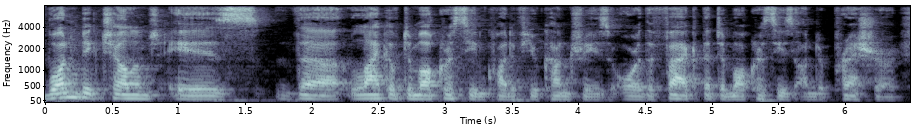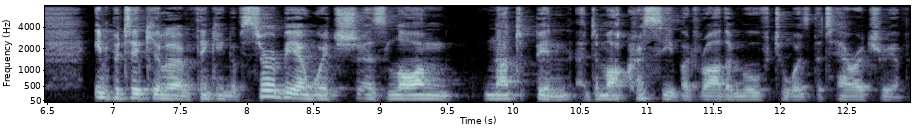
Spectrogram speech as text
one big challenge is the lack of democracy in quite a few countries, or the fact that democracy is under pressure. In particular, I'm thinking of Serbia, which has long not been a democracy, but rather moved towards the territory of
